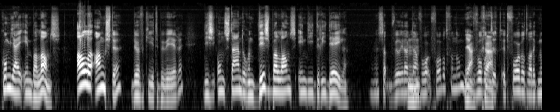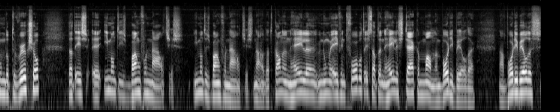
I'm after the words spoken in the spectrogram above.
kom jij in balans. Alle angsten, durf ik hier te beweren, die ontstaan door een disbalans in die drie delen. Eh, Wil je daar Mhm. een voor, voorbeeld van noemen? Ja, Bijvoorbeeld het, het voorbeeld wat ik noemde op de workshop. Dat is eh, iemand die is bang voor naaltjes. Iemand is bang voor naaltjes. Nou, dat kan een hele, we noemen even in het voorbeeld, is dat een hele sterke man, een bodybuilder. Nou, bodybuilders,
